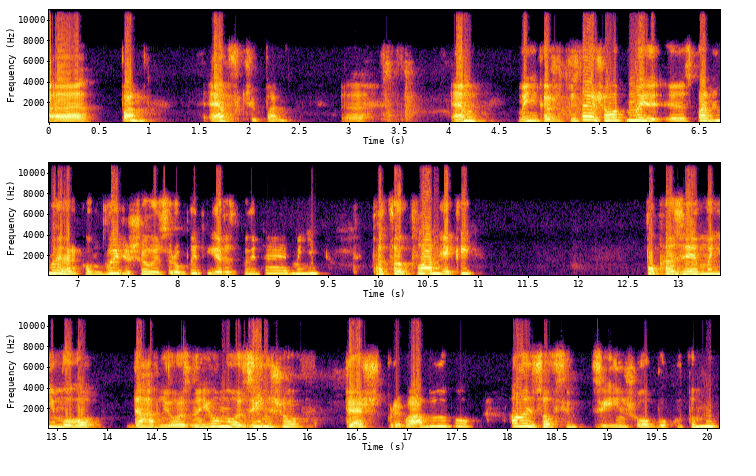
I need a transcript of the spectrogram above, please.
е, пан Ф чи пан е, М мені каже, ти знаєш, от ми е, з паном Ігорком вирішили зробити і розповідає мені про той план, який показує мені мого давнього знайомого з іншого, теж привабливого, але зовсім з іншого боку. Тому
